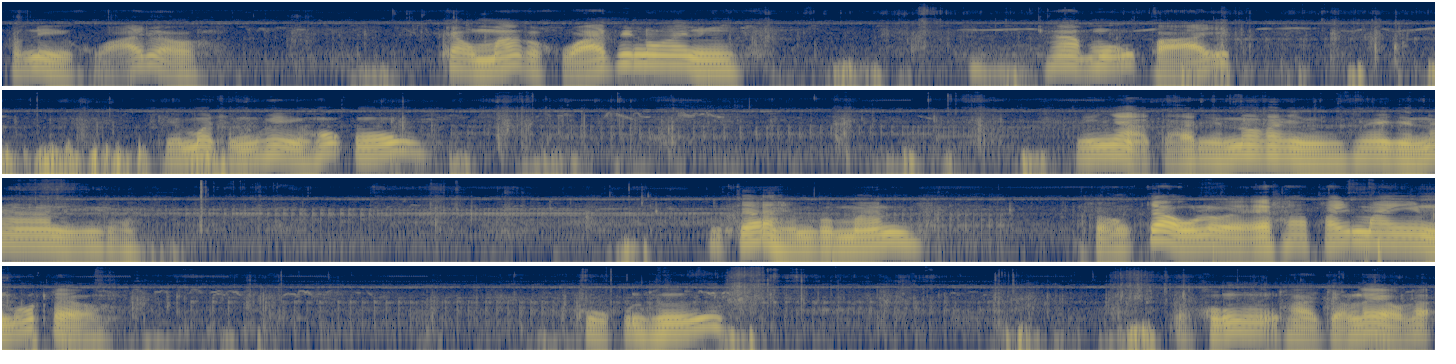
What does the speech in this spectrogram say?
คนนี้ขวายแล้วเจ้ามากับขวายพี่น้อยหนึ่งห้าโมงฝ่ายเดี๋ยวมาถึงเพียงหกโมงนี่เนี่ยการจะน้อยไม่จะหน้านี่ค่ะ ก็เห็นประมาณสองเจ้าเลยไอ้ถ้าไฟไหม้มันหมดแล้วผูกคุณหือแต่คงหายจะแล้วละ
